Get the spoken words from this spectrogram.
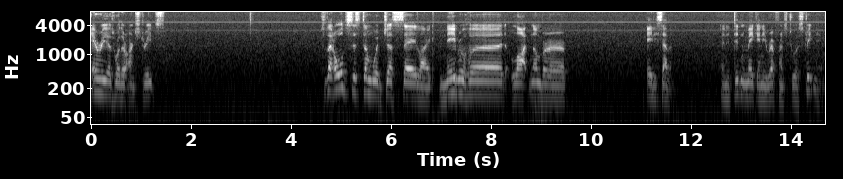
areas where there aren't streets. So that old system would just say like neighborhood lot number 87. And it didn't make any reference to a street name.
